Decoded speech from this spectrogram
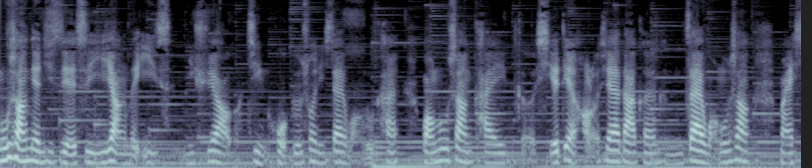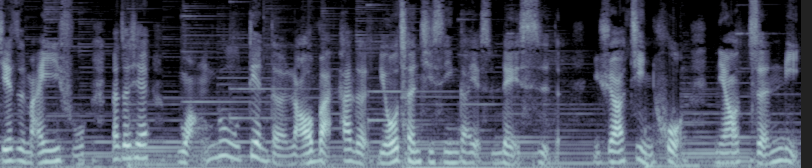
络商店其实也是一样的意思。你需要进货，比如说你在网络开网络上开一个鞋店好了，现在大家可能可能在网络上买鞋子、买衣服，那这些网络店的老板，他的流程其实应该也是类似的。你需要进货，你要整理。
